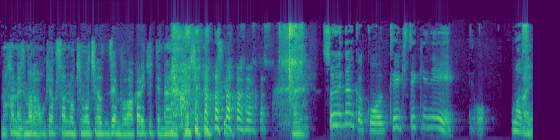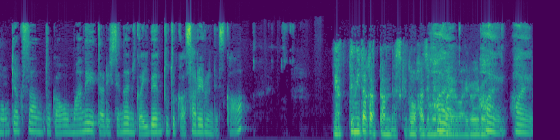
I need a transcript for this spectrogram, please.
わかんないです。まだお客さんの気持ちが全部分かりきってないのかもしれないですけど。はい。そういうなんかこう定期的におまあはいそのお客さんとかを招いたりして何かイベントとかされるんですか？やってみたかったんですけど、始める前はいろいろ。はいはい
